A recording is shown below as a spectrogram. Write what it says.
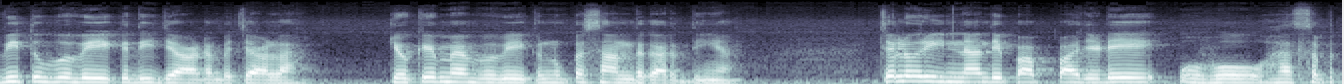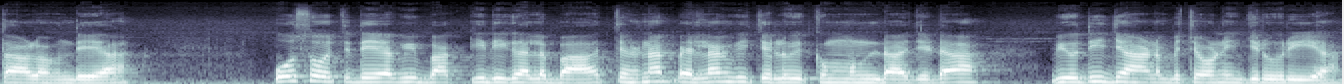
ਵੀ ਤੂੰ ਵਿਵੇਕ ਦੀ ਜਾਨ ਬਚਾ ਲਾ ਕਿਉਂਕਿ ਮੈਂ ਵਿਵੇਕ ਨੂੰ ਪਸੰਦ ਕਰਦੀ ਆ। ਚਲੋ ਰੀਨਾ ਦੇ ਪਾਪਾ ਜਿਹੜੇ ਉਹ ਹਸਪਤਾਲ ਆਉਂਦੇ ਆ ਉਹ ਸੋਚਦੇ ਆ ਵੀ ਬਾਕੀ ਦੀ ਗੱਲ ਬਾਅਦ ਚ ਹਨਾ ਪਹਿਲਾਂ ਵੀ ਚਲੋ ਇੱਕ ਮੁੰਡਾ ਜਿਹੜਾ ਵੀ ਉਹਦੀ ਜਾਨ ਬਚਾਉਣੀ ਜ਼ਰੂਰੀ ਆ।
